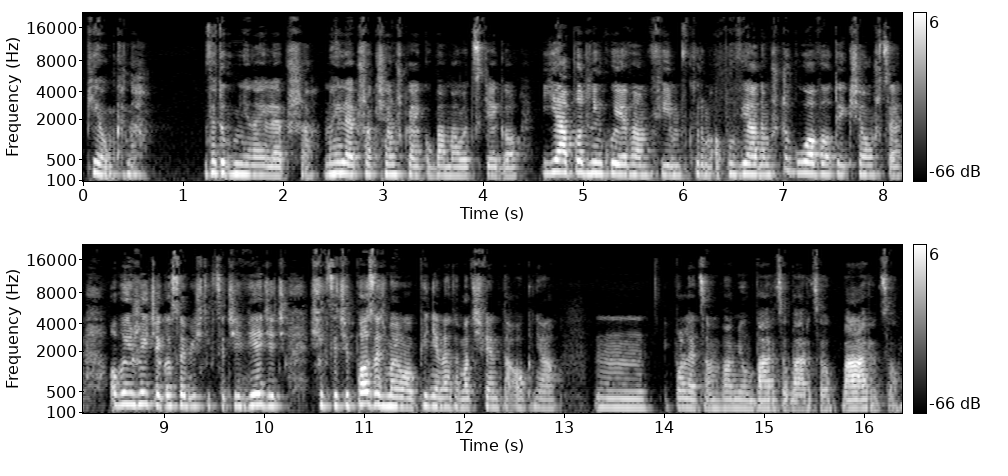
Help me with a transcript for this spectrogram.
Piękna. Według mnie najlepsza. Najlepsza książka Jakuba Małeckiego. Ja podlinkuję Wam film, w którym opowiadam szczegółowo o tej książce. Obejrzyjcie go sobie, jeśli chcecie wiedzieć, jeśli chcecie poznać moją opinię na temat Święta Ognia. Mm, polecam Wam ją bardzo, bardzo, bardzo.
